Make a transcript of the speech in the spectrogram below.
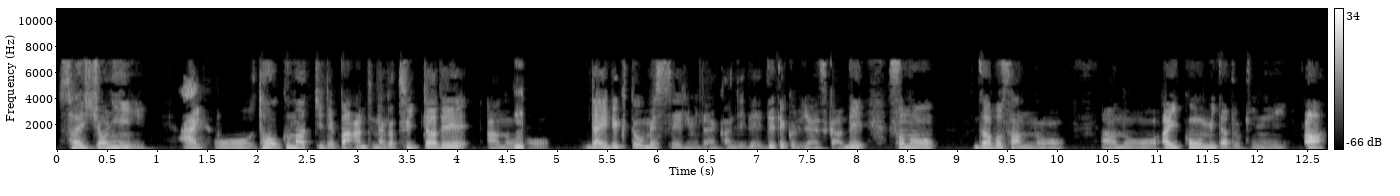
最初に、はい。こうトークマッチでバーンってなんかツイッターで、あの、うんダイレクトメッセージみたいな感じで出てくるじゃないですか。で、そのザボさんの、あの、アイコンを見たときに、あ、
